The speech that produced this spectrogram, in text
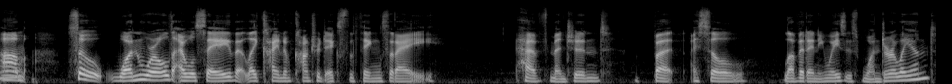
Um, so one world I will say that like kind of contradicts the things that I have mentioned, but I still love it anyways is Wonderland.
